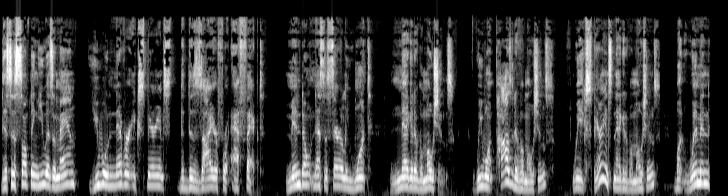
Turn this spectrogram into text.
This is something you as a man, you will never experience the desire for affect. Men don't necessarily want negative emotions. We want positive emotions. We experience negative emotions, but women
